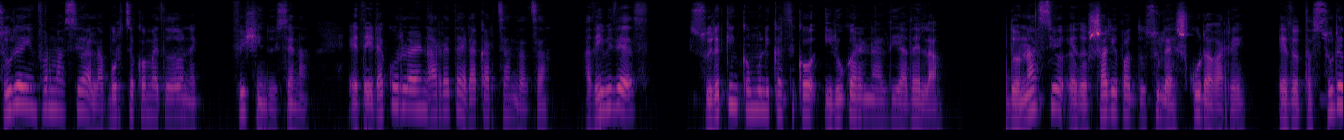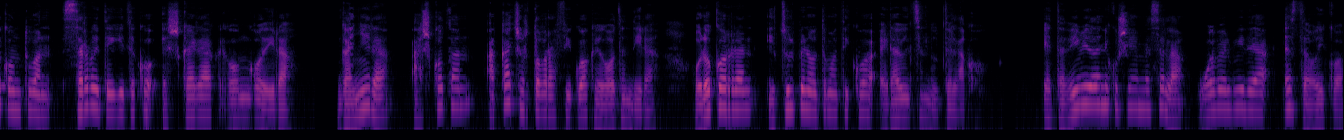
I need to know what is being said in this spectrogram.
Zure informazioa lapurtzeko metodo honek phishing du izena eta irakurlearen arreta erakartzean datza. Adibidez, zurekin komunikatzeko hirugarren aldia dela, donazio edo sari bat duzula eskuragarri, edota zure kontuan zerbait egiteko eskaerak egongo dira. Gainera, askotan akats ortografikoak egoten dira, orokorrean itzulpen automatikoa erabiltzen dutelako. Eta adibidean ikusien bezala, web helbidea ez da ohikoa.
